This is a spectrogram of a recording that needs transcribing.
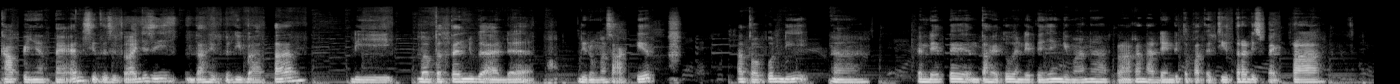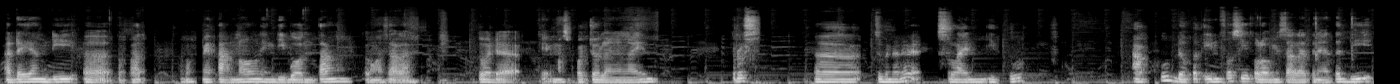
KP-nya TN situ-situ aja sih. Entah itu di Batan di Bapeten juga ada di rumah sakit ataupun di uh, eh, NDT entah itu NDT-nya yang gimana karena kan ada yang di tempatnya Citra di Spektra ada yang di uh, tempat apa, metanol yang di Bontang kalau nggak salah. Itu ada kayak Mas Poco dan lain-lain. Terus uh, sebenarnya selain itu aku dapat info sih kalau misalnya ternyata di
